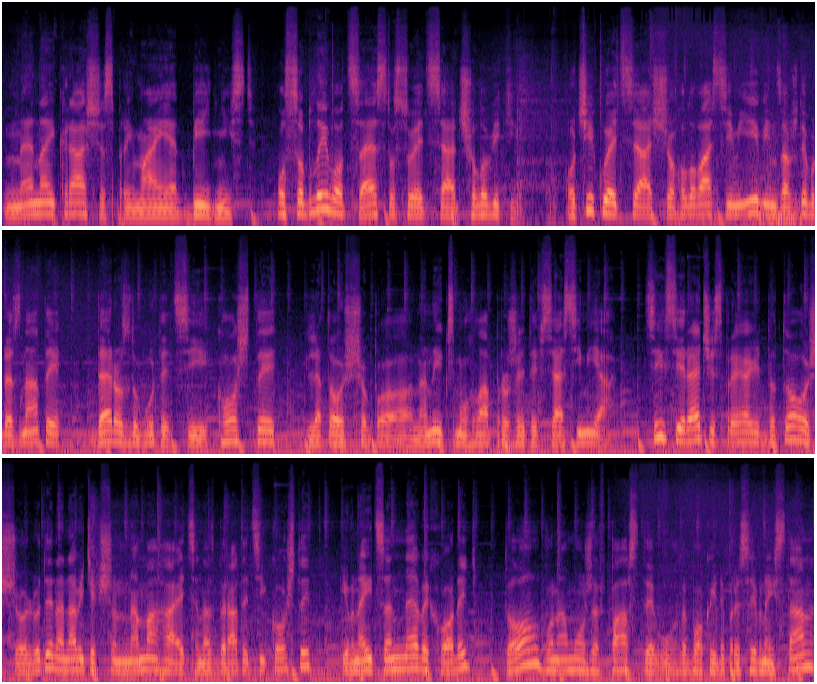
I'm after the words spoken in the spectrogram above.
не найкраще сприймає бідність. Особливо це стосується чоловіків. Очікується, що голова сім'ї він завжди буде знати, де роздобути ці кошти для того, щоб е, на них змогла прожити вся сім'я. Ці всі речі сприяють до того, що людина, навіть якщо намагається назбирати ці кошти, і в неї це не виходить, то вона може впасти у глибокий депресивний стан,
